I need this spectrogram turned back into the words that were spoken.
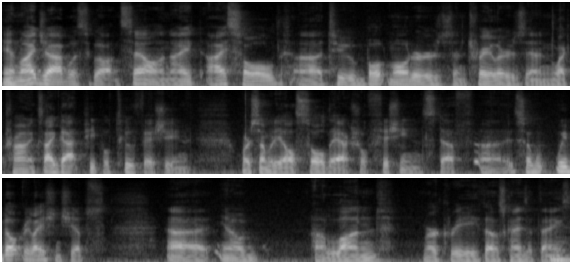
And my job was to go out and sell, and I, I sold uh, to boat motors and trailers and electronics. I got people to fishing, where somebody else sold the actual fishing stuff. Uh, so we built relationships, uh, you know, uh, Lund, Mercury, those kinds of things.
